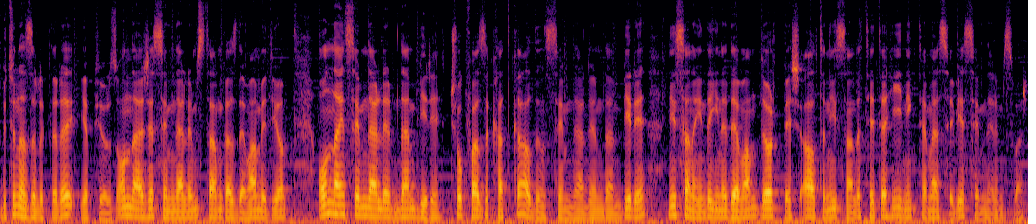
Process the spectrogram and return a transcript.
bütün hazırlıkları yapıyoruz. Onun haricinde seminerlerimiz tam gaz devam ediyor. Online seminerlerimden biri, çok fazla katkı aldığınız seminerlerimden biri Nisan ayında yine devam 4-5-6 Nisan'da Theta Healing temel seviye seminerimiz var.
